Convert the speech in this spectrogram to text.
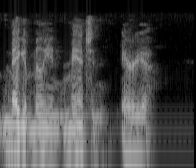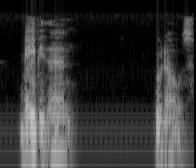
mega million mansion area, maybe then. Who knows?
